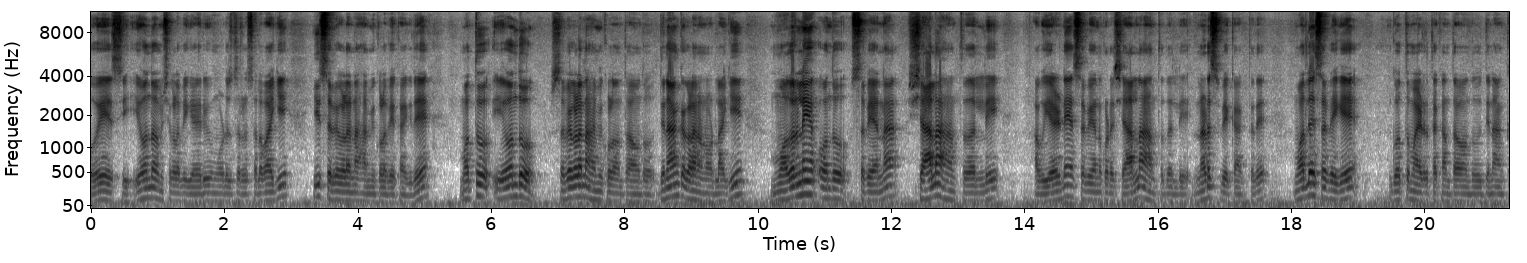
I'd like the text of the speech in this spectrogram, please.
ಒ ಎಸ್ ಸಿ ಈ ಒಂದು ಅಂಶಗಳ ಬಗ್ಗೆ ಅರಿವು ಮೂಡಿಸುವ ಸಲುವಾಗಿ ಈ ಸಭೆಗಳನ್ನು ಹಮ್ಮಿಕೊಳ್ಳಬೇಕಾಗಿದೆ. ಮತ್ತು ಈ ಒಂದು ಸಭೆಗಳನ್ನು ಹಮ್ಮಿಕೊಳ್ಳುವಂತಹ ಒಂದು ದಿನಾಂಕಗಳನ್ನು ನೋಡಲಾಗಿ ಮೊದಲನೇ ಒಂದು ಸಭೆಯನ್ನು ಶಾಲಾ ಹಂತದಲ್ಲಿ ಹಾಗೂ ಎರಡನೇ ಸಭೆಯನ್ನು ಕೂಡ ಶಾಲಾ ಹಂತದಲ್ಲಿ ನಡೆಸಬೇಕಾಗ್ತದೆ. ಮೊದಲನೇ ಸಭೆಗೆ ಗೊತ್ತು ಮಾಡಿರ್ತಕ್ಕಂಥ ಒಂದು ದಿನಾಂಕ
